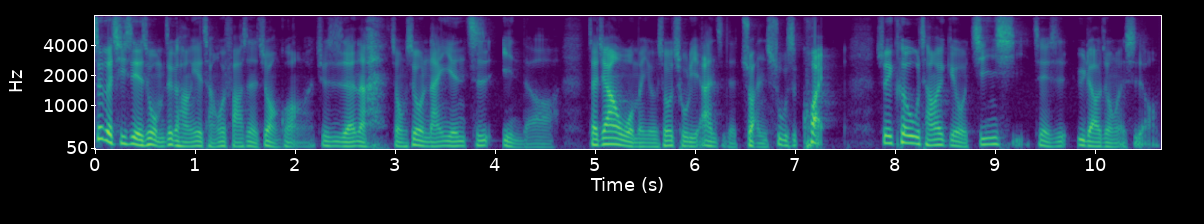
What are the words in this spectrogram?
这个其实也是我们这个行业常会发生的状况啊，就是人啊 总是有难言之隐的啊、再加上我们有时候处理案子的转速是快，所以客户常会给我惊喜，这也是预料中的事哦。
